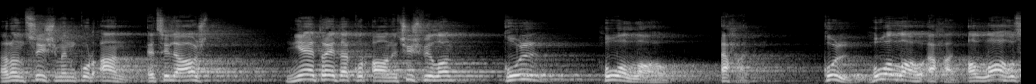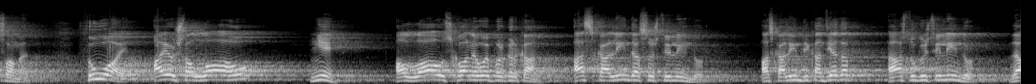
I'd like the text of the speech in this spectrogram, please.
rëndësishme në Kur'an, e cila është një e treta e Kur'anit, qysh fillon Kul huwallahu ahad. Kul huwallahu ahad, Allahu samad. Thuaj, ai është Allahu një. Allahu s'ka nevojë për kërkan. As ka lind as është i lindur. As ka lind dikan tjetër, e as nuk është i lindur. Dhe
